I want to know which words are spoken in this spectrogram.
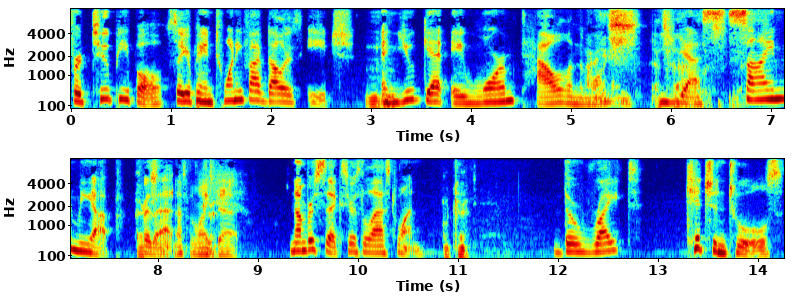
For two people. So you're paying $25 each Mhm. and you get a warm towel in the morning. Nice. That's fabulous. yes. Sign me up for that. Nothing like that. Number six, here's the last one. Okay. The right kitchen tools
